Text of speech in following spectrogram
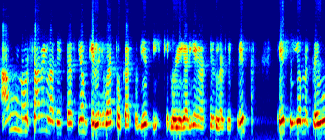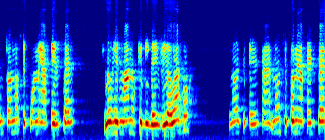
aún no saben la gestación que les va a tocar todavía si que lo llegarían a hacer las represas. Eso yo me pregunto, ¿no se pone a pensar los hermanos que viven en Río Abajo? No se, pensa, no se pone a pensar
